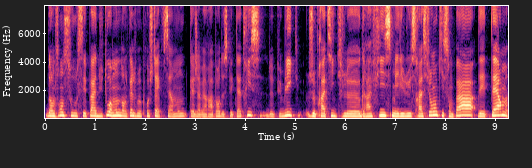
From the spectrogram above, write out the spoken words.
dans le sens où c'est pas du tout un monde dans lequel je me projetais. C'est un monde dans lequel j'avais un rapport de spectatrice, de public. Je pratique le graphisme et l'illustration qui sont pas des termes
